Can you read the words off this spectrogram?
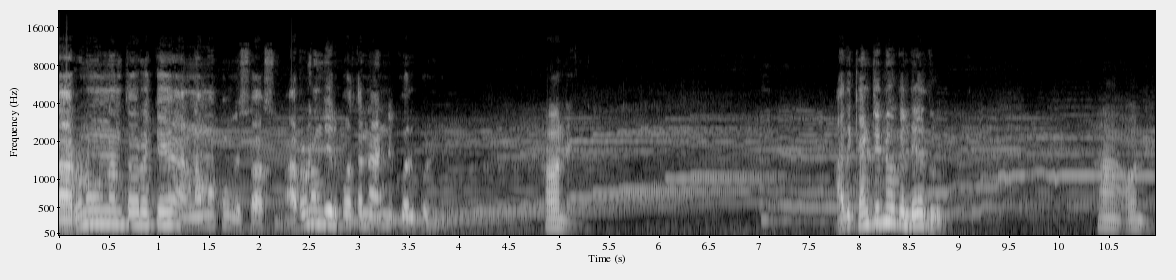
ఆ రుణం ఉన్నంత వరకే ఆ నమ్మకం విశ్వాసం. ఆ రుణం తీరిపోతానే అన్ని కోల్పోయింది. అది కంటిన్యూగా లేదు. ఆ, అవునండి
